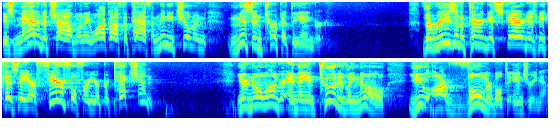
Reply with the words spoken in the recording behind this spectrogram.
is mad at a child when they walk off the path, and many children misinterpret the anger. The reason a parent gets scared is because they are fearful for your protection. You're no longer, and they intuitively know you are vulnerable to injury now.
